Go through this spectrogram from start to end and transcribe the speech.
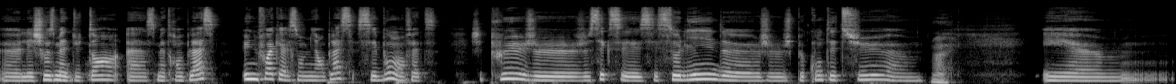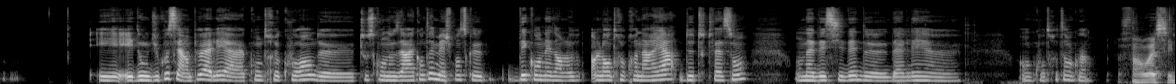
euh, les choses mettent du temps à se mettre en place, une fois qu'elles sont mises en place, c'est bon en fait. J'ai plus, je, je sais que c'est solide, je, je peux compter dessus. euh, ouais, et, euh, et, et donc du coup, c'est un peu aller à contre-courant de tout ce qu'on nous a raconté. Mais je pense que dès qu'on est dans le- l'entrepreneuriat, de toute façon, on a décidé de- d'aller euh, en contre-temps, quoi. Enfin ouais, c'est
